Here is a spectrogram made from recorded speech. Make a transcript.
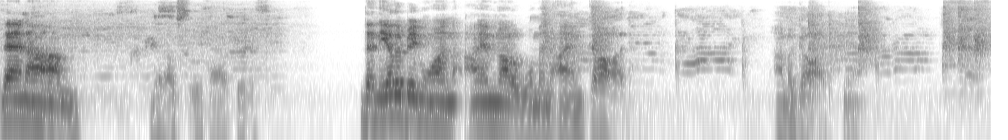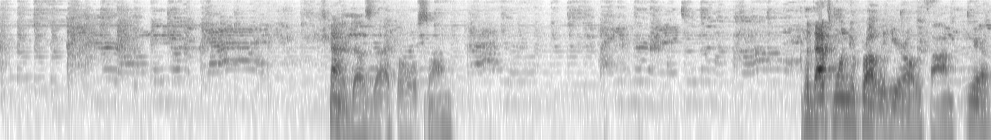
Then um, what else do we have here? Then the other big one, I am not a woman, I am God. I'm a god, yeah. It Kind of does that the whole song. But that's one you'll probably hear all the time. Yeah.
